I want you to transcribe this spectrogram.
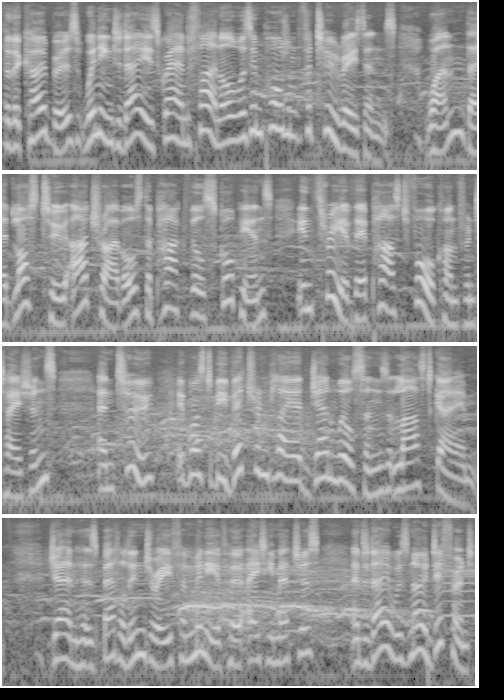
For the Cobras, winning today's grand final was important for two reasons. One, they'd lost to arch rivals, the Parkville Scorpions, in three of their past four confrontations. And two, it was to be veteran player Jan Wilson's last game. Jan has battled injury for many of her 80 matches, and today was no different.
